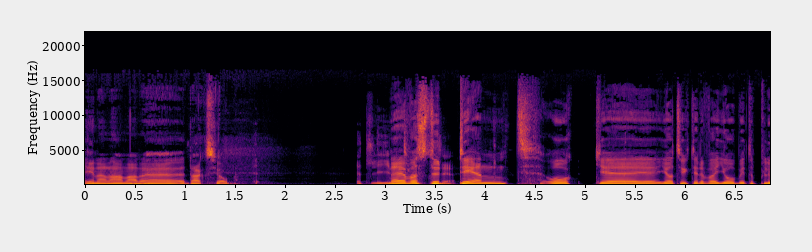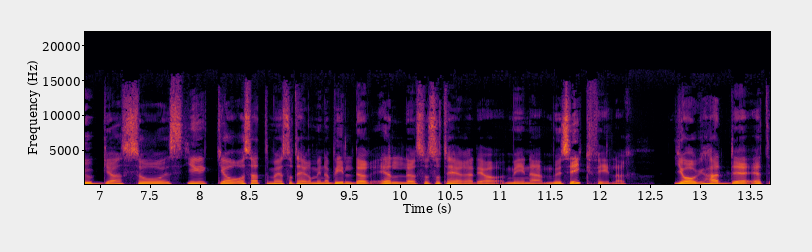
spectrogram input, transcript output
innan han hade dagsjobb. Ett liv, När jag var student och eh, jag tyckte det var jobbigt att plugga så gick jag och satte mig och sorterade mina bilder eller så sorterade jag mina musikfiler. Jag hade ett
